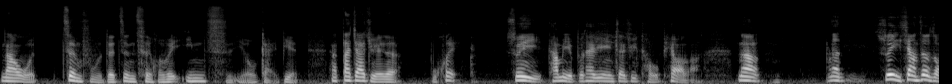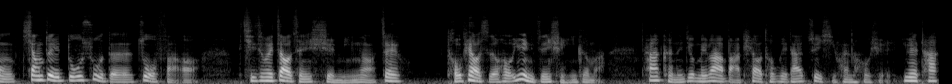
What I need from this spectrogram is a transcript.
那我政府的政策会不会因此有改变？那大家觉得不会，所以他们也不太愿意再去投票了。那那所以像这种相对多数的做法啊，其实会造成选民啊在投票时候，因为你只能选一个嘛，他可能就没办法把票投给他最喜欢的候选人，因为他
